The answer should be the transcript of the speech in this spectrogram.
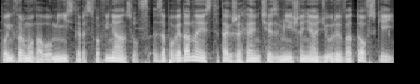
poinformowało Ministerstwo Finansów. Zapowiadana jest także chęć zmniejszenia dziury VAT-owskiej.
